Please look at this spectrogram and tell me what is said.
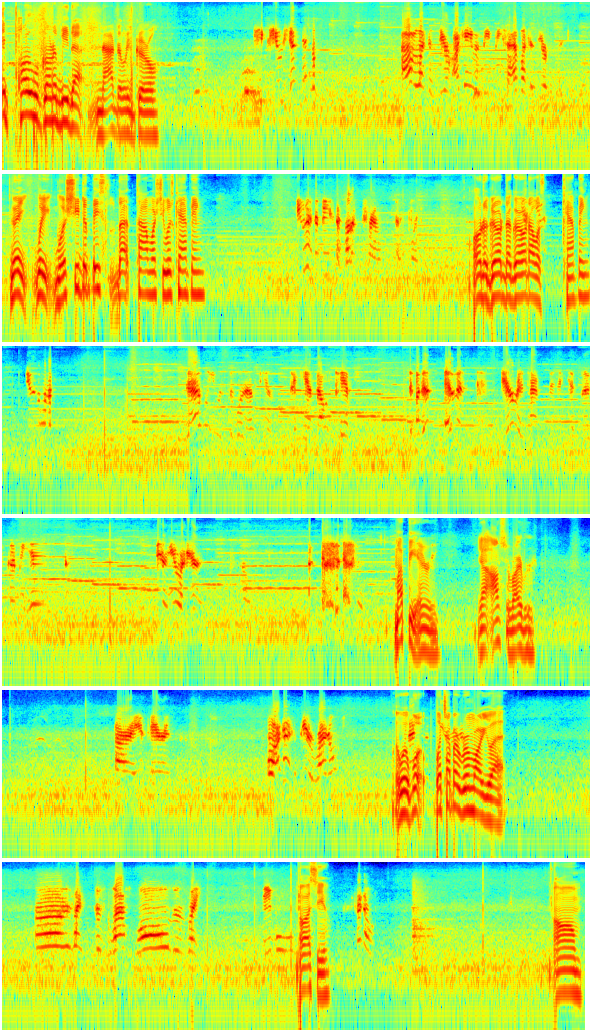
It probably was gonna be that Natalie girl. She, she was just in the... I have like a zero, I can't even beat beast, I have like a zero. Wait, wait, was she the beast that time when she was camping? She was the beast the first round, at this point. Oh, the girl, the girl that was camping. Might be Aaron. Yeah, I'm Survivor. Alright, it's Aaron. Oh, I got a computer right on me. Wait, wait, what, what type of room are you at? Uh, there's like, there's glass walls, there's like, tables. Oh, I see you. It's like a Um.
